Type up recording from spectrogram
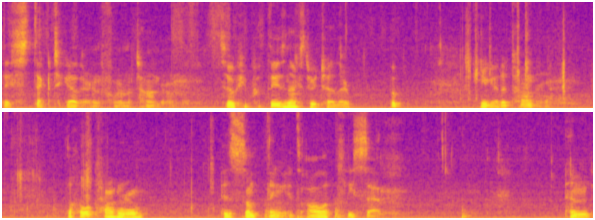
they stick together and form a Tanru. So if you put these next to each other, boop, you get a Tanru. The whole Tanru is something, it's all a plisa. And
